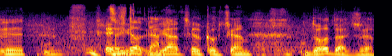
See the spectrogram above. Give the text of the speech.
y, coś ja, doda. Ja tylko chciałem dodać, że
